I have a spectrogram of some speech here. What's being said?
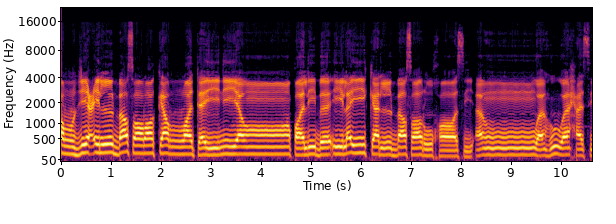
ارجع البصر كرتين ينقلب إليك البصر خاسئا وهو حسير.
